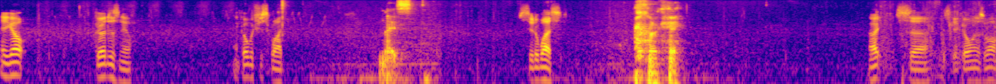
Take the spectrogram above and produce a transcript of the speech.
There you go. Good as new. And go with your squad. Nice. Just to the west. okay. Alright, let's, uh, let's get going as well.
